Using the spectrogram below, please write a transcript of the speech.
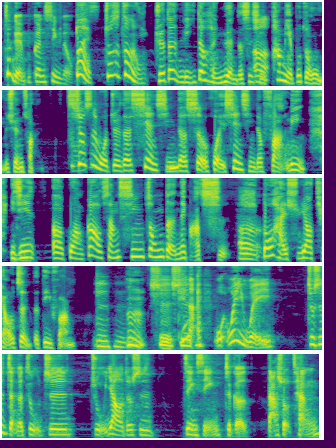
这个也不跟性没有对关系。，就是这种觉得离得很远的事情，嗯他们也不准我们宣传。这就是我觉得现行的社会、现行的法令以及呃广告商心中的那把尺，嗯。都还需要调整的地方。嗯嗯嗯，是是。天哪！哎，我我以为就是整个组织主要就是进行这个打手枪，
